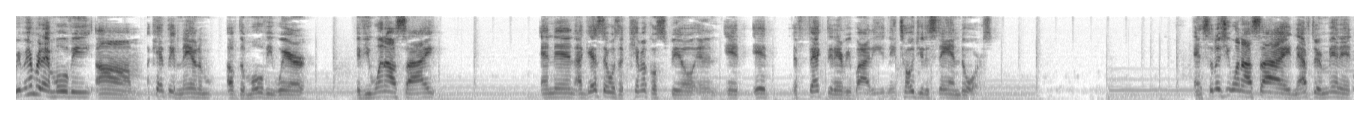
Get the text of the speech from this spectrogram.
Remember that movie? Um, I can't think of the name of the movie where if you went outside and then I guess there was a chemical spill and it it affected everybody and they told you to stay indoors. And as soon as you went outside and after a minute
